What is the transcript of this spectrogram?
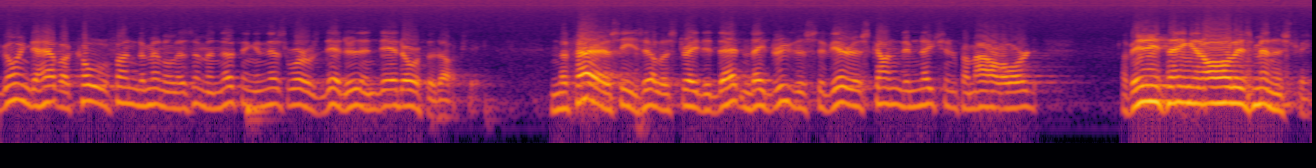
going to have a cold fundamentalism, and nothing in this world is deader than dead orthodoxy. And the Pharisees illustrated that, and they drew the severest condemnation from our Lord of anything in all his ministry.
